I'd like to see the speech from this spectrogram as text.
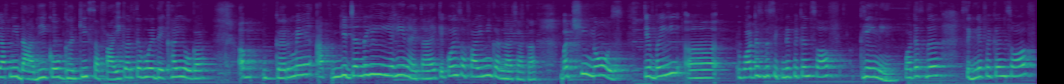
या अपनी दादी को घर की सफ़ाई करते हुए देखा ही होगा। अब घर में आप, ये जनरली यही रहता है कि कोई सफ़ाई नहीं करना चाहता बट शी नोज़ कि भाई what is the significance of cleaning what is the significance of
